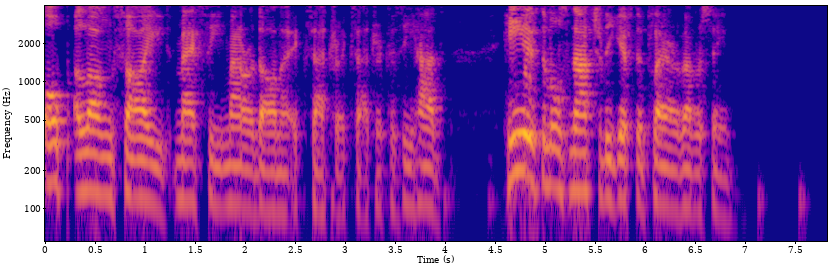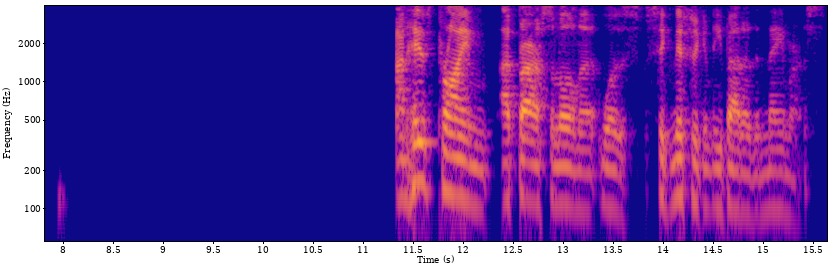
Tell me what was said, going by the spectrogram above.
up alongside Messi, Maradona, etc., etc. Because he had, he is the most naturally gifted player I've ever seen. And his prime at Barcelona was significantly better than Neymar's.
